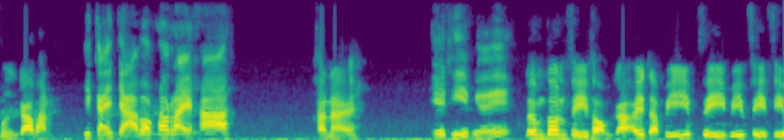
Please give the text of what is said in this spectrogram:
พี่ ไก่จ๋าบอกเท่าไหร่คะคันไหน เอทีฟไง เริ่มต้น429เอ้ยแต่ปี24ปี24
